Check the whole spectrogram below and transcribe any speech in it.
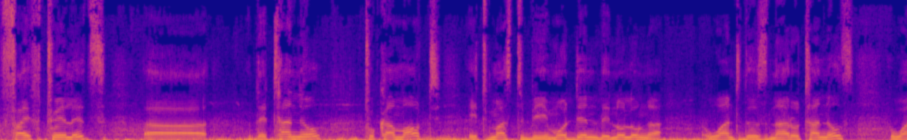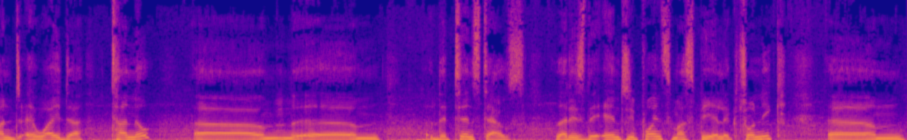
five toilets, uh, the tunnel to come out, it must be modern. They no longer want those narrow tunnels, want a wider tunnel. Um, um, the turnstiles, that is the entry points, must be electronic. Um,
